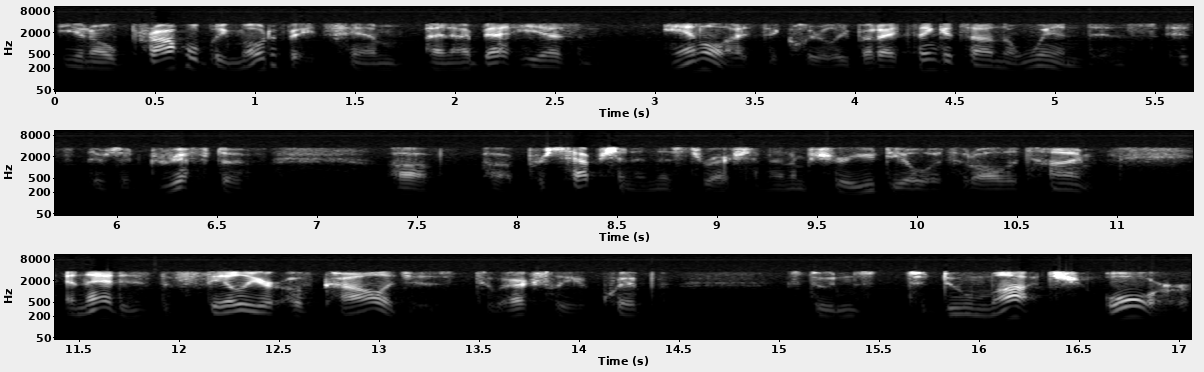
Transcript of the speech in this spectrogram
you know probably motivates him, and I bet he hasn't analyzed it clearly, but I think it's on the wind, and it's, it's there's a drift of of uh, perception in this direction, and I'm sure you deal with it all the time, and that is the failure of colleges to actually equip students to do much, or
